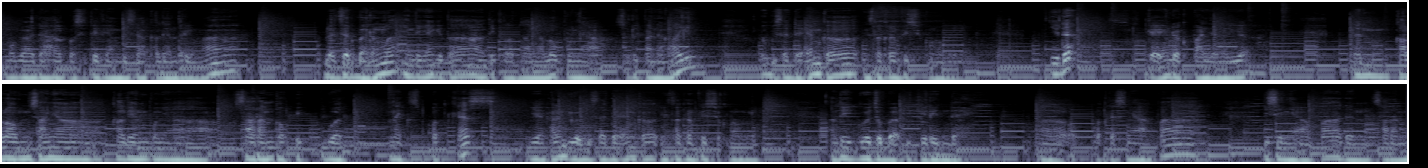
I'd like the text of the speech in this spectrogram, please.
Semoga ada hal positif yang bisa kalian terima. Belajar bareng lah intinya kita. Nanti kalau misalnya lo punya sudut pandang lain lo bisa DM ke Instagram Fisiokonomi yaudah kayaknya udah kepanjang juga. Dan kalau misalnya kalian punya saran topik buat next podcast ya kalian juga bisa DM ke Instagram Fisiokonomi nanti gue coba pikirin deh uh, podcastnya apa isinya apa dan saran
